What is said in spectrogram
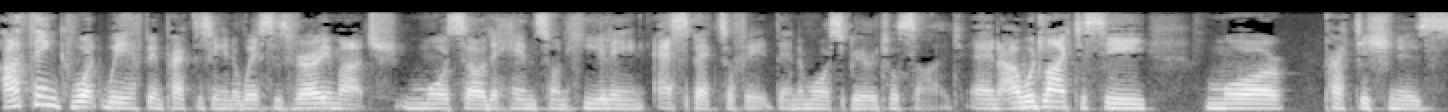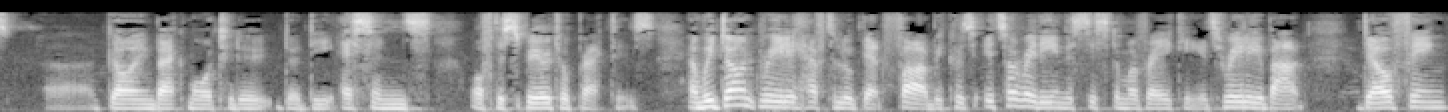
I think what we have been practicing in the West is very much more so the hands-on healing aspects of it than the more spiritual side. And I would like to see more practitioners uh, going back more to the, the, the, essence of the spiritual practice. And we don't really have to look that far because it's already in the system of Reiki. It's really about delving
